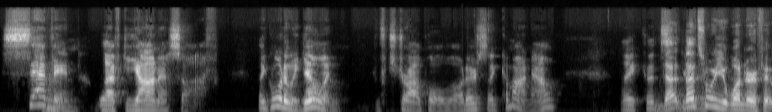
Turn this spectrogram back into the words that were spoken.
Seven mm. left Giannis off. Like, what are we doing? Oh. Straw poll voters. Like, come on now. Like that's that, that's where you wonder if it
